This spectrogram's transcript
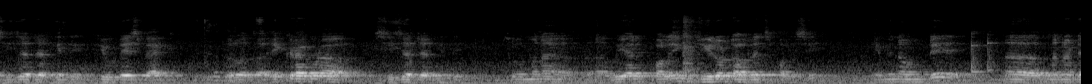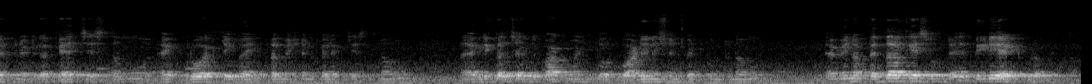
సీజర్ జరిగింది ఫ్యూ డేస్ బ్యాక్ తర్వాత ఇక్కడ కూడా సీజర్ జరిగింది. సో మన we are following zero tolerance policy ఏమైనా ఉంటే మన డెఫినెట్గా క్యాచ్ చేస్తాము ప్రోయాక్టివ్గా ఇన్ఫర్మేషన్ కలెక్ట్ చేస్తున్నాము అగ్రికల్చర్ డిపార్ట్మెంట్తో కోఆర్డినేషన్ పెట్టుకుంటున్నాము. ఏమైనా పెద్ద కేసు ఉంటే పీడీ యాక్ట్ కూడా పెడతాం.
